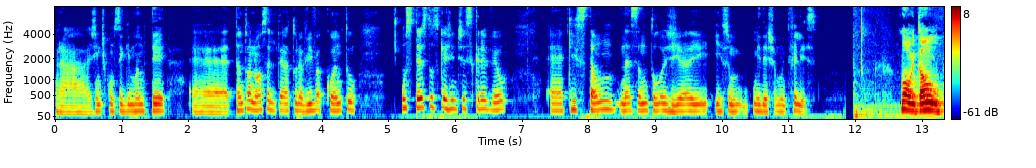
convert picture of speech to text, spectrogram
para a gente conseguir manter é, tanto a nossa literatura viva quanto os textos que a gente escreveu é, que estão nessa antologia e isso me deixa muito feliz. Bom, então,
